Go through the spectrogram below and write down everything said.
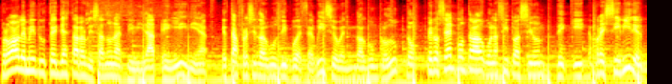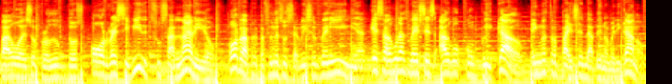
Probablemente usted ya está realizando una actividad en línea, está ofreciendo algún tipo de servicio, vendiendo algún producto, pero se ha encontrado con la situación de que recibir el pago de esos productos o recibir su salario por la prestación de sus servicios en línea es algunas veces algo complicado en nuestros países latinoamericanos.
